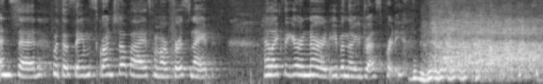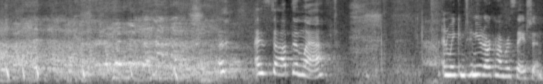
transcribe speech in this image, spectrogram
and said, with those same scrunched up eyes from our first night, I like that you're a nerd even though you dress pretty. I stopped and laughed, and we continued our conversation.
